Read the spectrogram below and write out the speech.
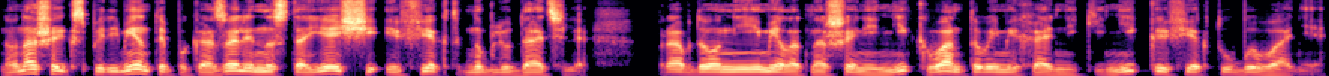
но наши эксперименты показали настоящий эффект наблюдателя — Правда, он не имел отношения ни к квантовой механике, ни к эффекту убывания.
